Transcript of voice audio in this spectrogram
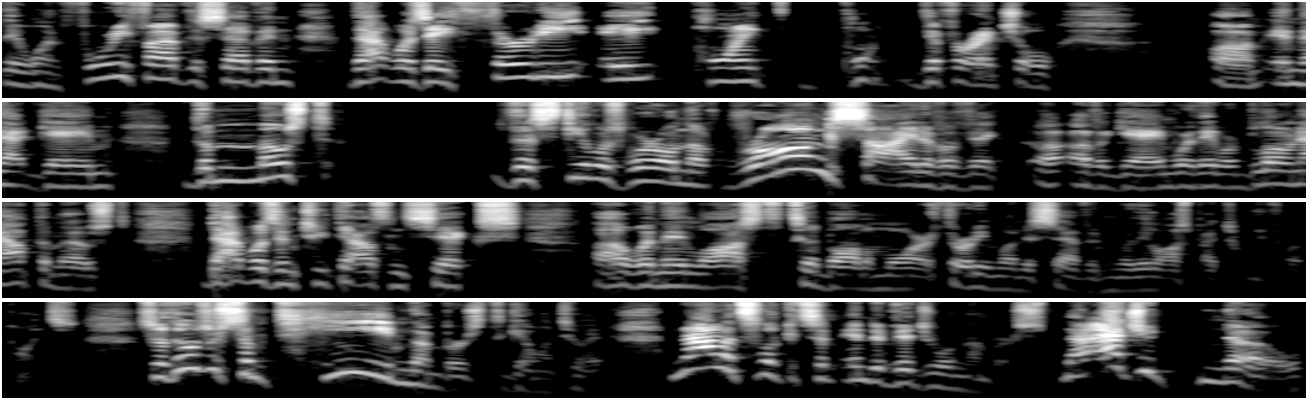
They won 45 to 7. That was a 38 point, point differential um, in that game. The most the Steelers were on the wrong side of a vic, uh, of a game where they were blown out the most. That was in 2006 uh, when they lost to Baltimore 31 to 7 where they lost by 24 points. So those are some team numbers to go into it. Now let's look at some individual numbers. Now as you know,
